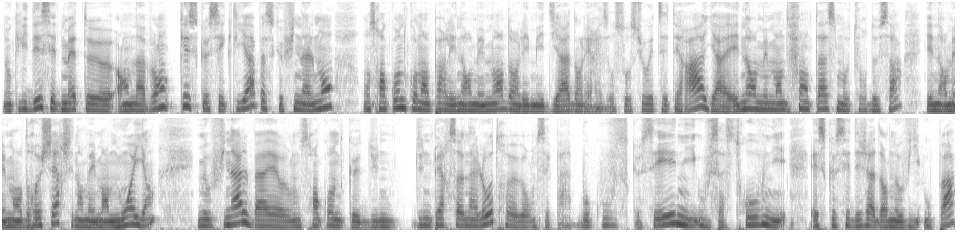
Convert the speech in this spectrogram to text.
Donc l'idée, c'est de mettre euh, en avant qu'est-ce que c'est que l'IA, parce que finalement, on se rend compte qu'on en parle énormément dans les médias, dans les réseaux sociaux, etc. Il y a énormément de fantasmes autour de ça, il y a énormément de recherches, énormément de moyens. Mais au final, bah, on se rend compte que d'une personne à l'autre, euh, on ne sait pas beaucoup ce que c'est, ni où ça se trouve, ni est-ce que c'est déjà dans nos vies ou pas.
